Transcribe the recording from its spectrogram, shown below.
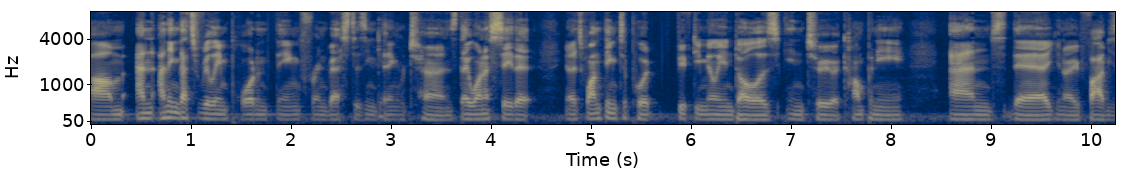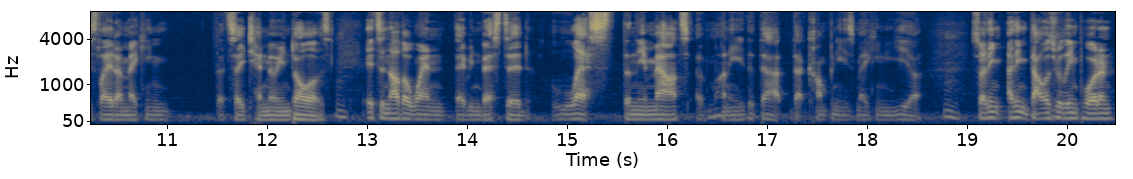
Um, and I think that's a really important thing for investors in getting returns. They want to see that you know, it's one thing to put fifty million dollars into a company, and they're you know five years later making, let's say, ten million dollars. It's another when they've invested less than the amount of money that that, that company is making a year. So I think I think that was really important.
